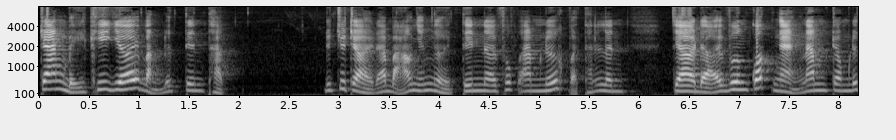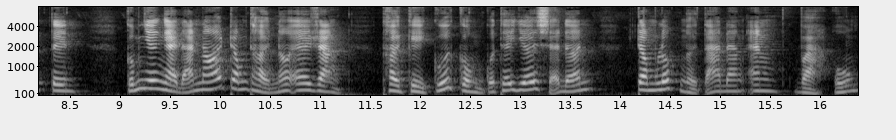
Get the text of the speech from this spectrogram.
trang bị khí giới bằng đức tin thật. Đức Chúa Trời đã bảo những người tin nơi phúc âm nước và thánh linh chờ đợi vương quốc ngàn năm trong đức tin, cũng như Ngài đã nói trong thời Noe rằng thời kỳ cuối cùng của thế giới sẽ đến trong lúc người ta đang ăn và uống.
